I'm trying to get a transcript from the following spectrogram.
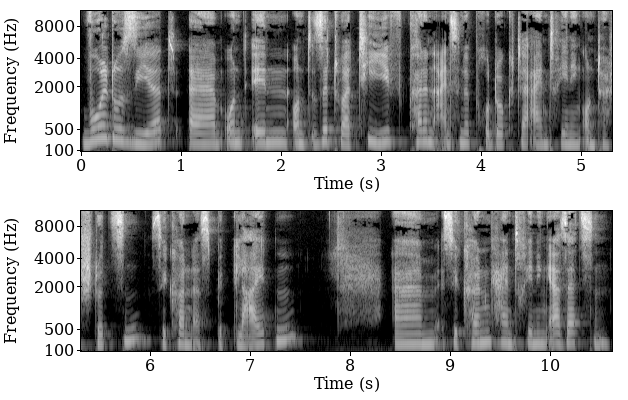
Wohl dosiert ähm, und in und situativ können einzelne Produkte ein Training unterstützen. Sie können es begleiten. Ähm, sie können kein Training ersetzen.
